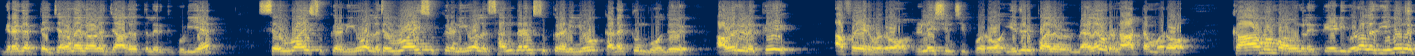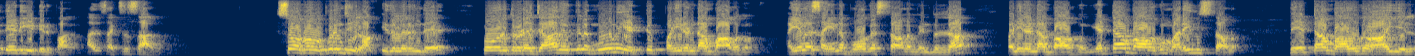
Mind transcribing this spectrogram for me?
கிரகத்தை ஜனனகால ஜாதகத்தில் இருக்கக்கூடிய செவ்வாய் சுக்கரனியோ அல்ல செவ்வாய் சுக்கரனியோ அல்ல சந்திரன் சுக்கரனியோ கடக்கும் போது அவர்களுக்கு அஃபயர் வரும் ரிலேஷன்ஷிப் வரும் எதிர்ப்பாளர் மேல ஒரு நாட்டம் வரும். காமம் அவங்களை தேடி வரும் அல்லது இவங்க தேடிக்கிட்டு இருப்பாங்க. அது சக்சஸ் ஆகும். சோ அப்போ புரிஞ்சுக்கலாம். இதுல இருந்து இப்போ ஒருத்தரோட ஜாதகத்துல மூணு எட்டு பனிரெண்டாம் பாவகம். அயன போகஸ்தானம் என்பதுதான் பனிரெண்டாம் பாவகம். எட்டாம் பாவகம் மறைவு ஸ்தானம் இந்த எட்டாம் பாவகம் ஆயில்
